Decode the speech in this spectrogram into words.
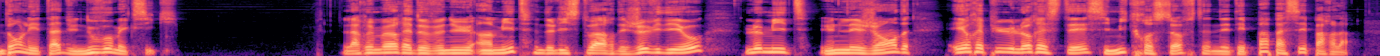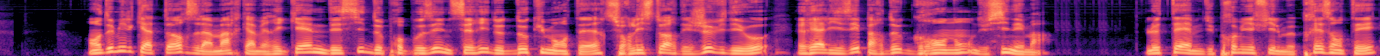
dans l'état du Nouveau-Mexique. La rumeur est devenue un mythe de l'histoire des jeux vidéo, le mythe une légende, et aurait pu le rester si Microsoft n'était pas passé par là. En 2014, la marque américaine décide de proposer une série de documentaires sur l'histoire des jeux vidéo réalisés par de grands noms du cinéma. Le thème du premier film présenté,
